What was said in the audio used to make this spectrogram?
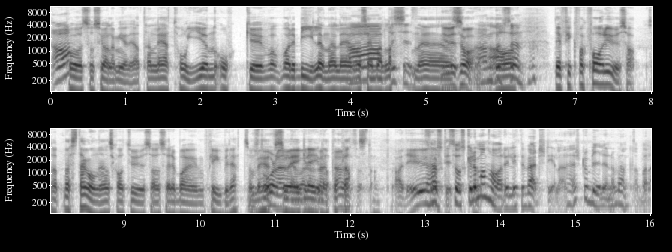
Ja, på sociala medier att han lät hojen och eh, vad var det bilen eller vad Ja, säger man? Last, precis. nej, I USA? ja bussen. det fick vara kvar i USA så att nästa gång han ska till USA så är det bara en flygbiljett som behövs så är grejerna på plats. alltså. Då. Ja, det är ju Så, häftigt. så skulle man ha det lite världsdelar. Här står bilen och väntar bara.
